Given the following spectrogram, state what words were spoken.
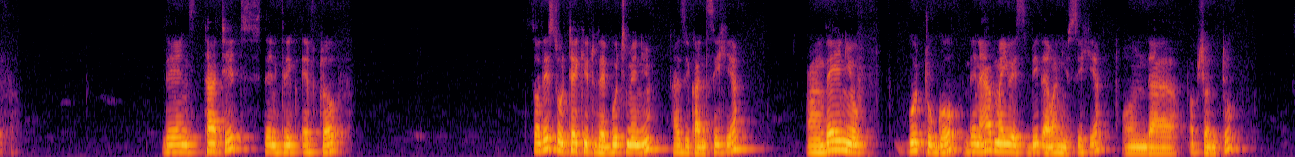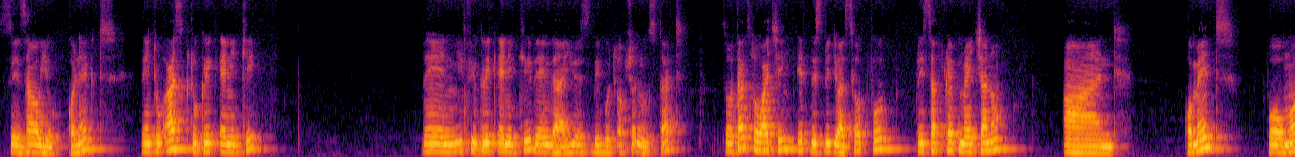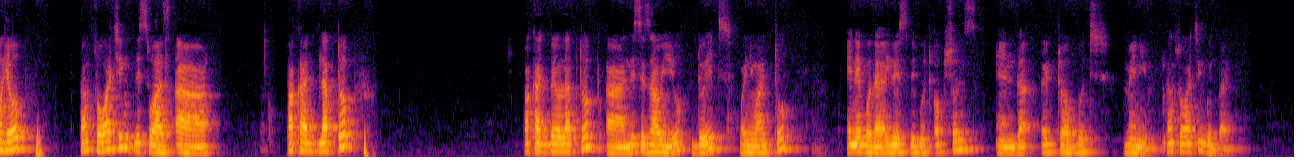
Then start it, then click F12. So this will take you to the boot menu, as you can see here. And then you're good to go. Then I have my USB, the one you see here on the option 2. Says how you connect then to ask to click any key. Then if you click any key then the USB boot option will start. So thanks for watching. If this video was helpful please subscribe my channel and comment for more help. Thanks for watching. This was a Packard laptop. Packard Bell laptop and this is how you do it when you want to enable the USB boot options and the F12 boot menu. Thanks for watching. Goodbye.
